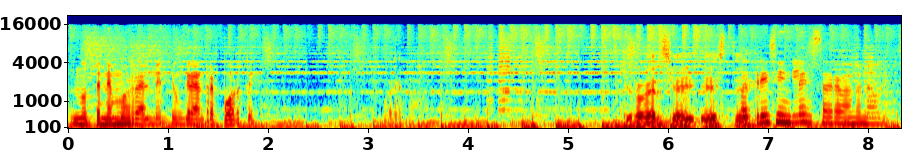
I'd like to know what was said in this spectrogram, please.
no tenemos realmente un gran reporte. Bueno. Quiero ver si hay este... Patricia Inglés está grabando en audio.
